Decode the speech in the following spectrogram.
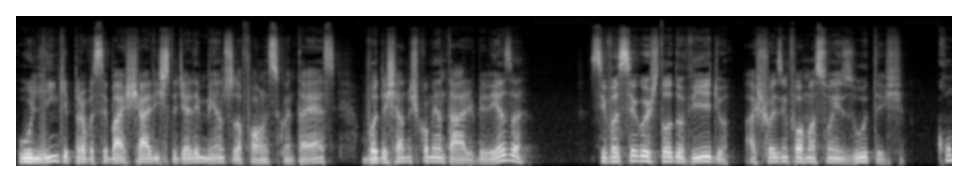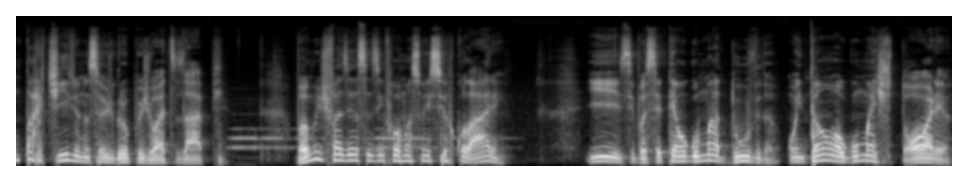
O link para você baixar a lista de alimentos da Fórmula 50S vou deixar nos comentários, beleza? Se você gostou do vídeo, achou as informações úteis, compartilhe nos seus grupos de WhatsApp. Vamos fazer essas informações circularem. E se você tem alguma dúvida ou então alguma história,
